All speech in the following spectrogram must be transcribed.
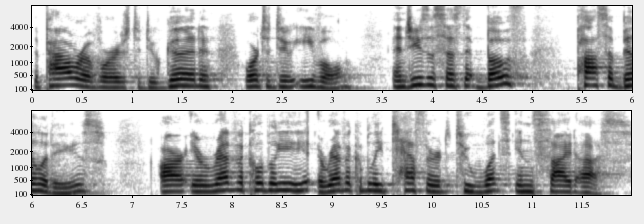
the power of words to do good or to do evil. And Jesus says that both possibilities are irrevocably, irrevocably tethered to what's inside us.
